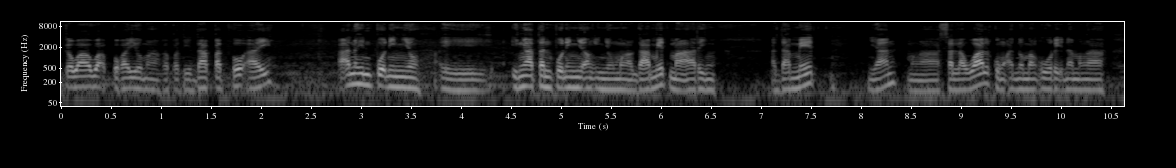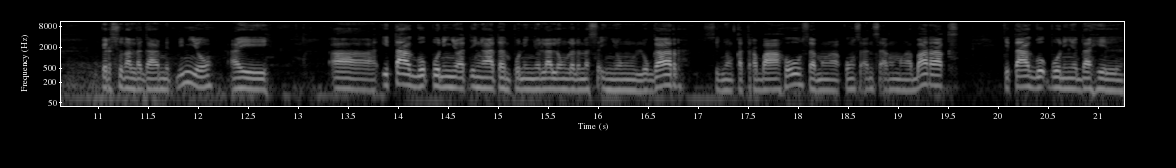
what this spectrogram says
gawawa po kayo mga kapatid. Dapat po ay anuhin po ninyo ay ingatan po ninyo ang inyong mga gamit maaring ah, damit yan mga salawal kung ano uri ng mga personal na gamit ninyo ay ah, itago po ninyo at ingatan po ninyo lalong lalo na sa inyong lugar sa inyong katrabaho sa mga kung saan saang mga barracks itago po ninyo dahil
